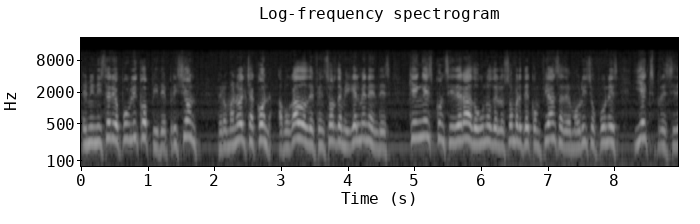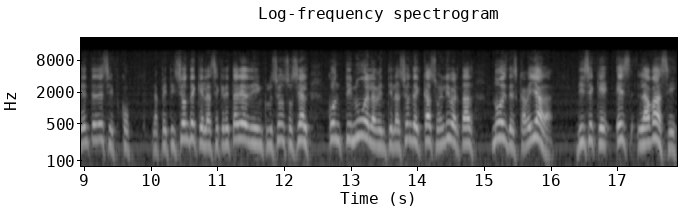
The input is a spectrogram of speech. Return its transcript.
el Ministerio Público pide prisión, pero Manuel Chacón, abogado defensor de Miguel Menéndez, quien es considerado uno de los hombres de confianza de Mauricio Funes y expresidente de CIFCO, la petición de que la secretaria de Inclusión Social continúe la ventilación del caso en libertad no es descabellada. Dice que es la base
